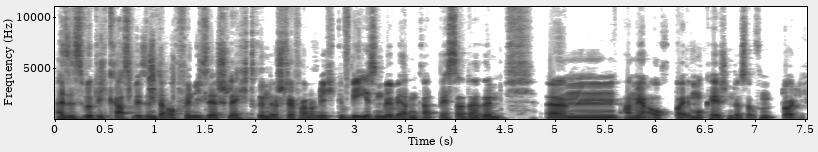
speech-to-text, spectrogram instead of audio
also es ist wirklich krass. Wir sind da auch, finde ich, sehr schlecht drin, der Stefan und ich gewesen. Wir werden gerade besser darin. Ähm, haben ja auch bei Immocation das auf ein deutlich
